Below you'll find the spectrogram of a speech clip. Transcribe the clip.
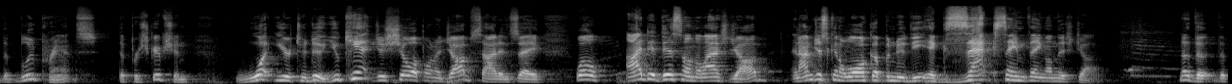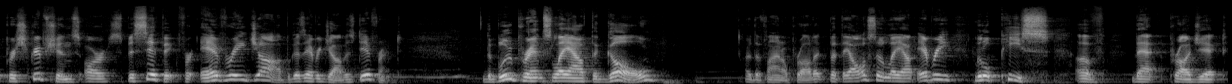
the blueprints, the prescription, what you're to do. You can't just show up on a job site and say, well, I did this on the last job, and I'm just going to walk up and do the exact same thing on this job. No, the, the prescriptions are specific for every job because every job is different. The blueprints lay out the goal or the final product, but they also lay out every little piece of that project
